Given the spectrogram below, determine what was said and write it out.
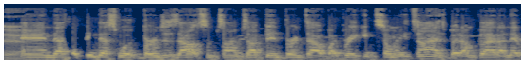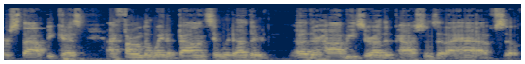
Yeah. And that's, I think that's what burns us out sometimes. I've been burnt out by breaking so many times, but I'm glad I never stopped because I found a way to balance it with other, other hobbies or other passions that I have. So,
